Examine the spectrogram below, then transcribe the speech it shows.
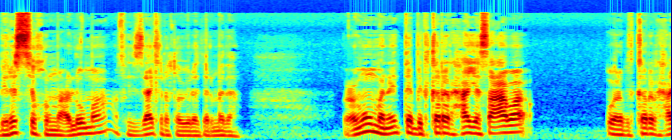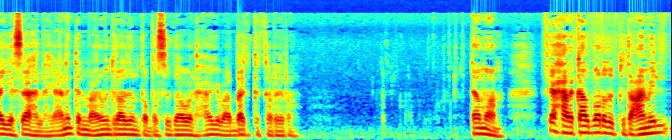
بيرسخوا المعلومة في الذاكرة طويلة المدى. عموما أنت بتكرر حاجة صعبة ولا بتكرر حاجة سهلة؟ يعني أنت المعلومة لازم تبسطها أول حاجة بعد ذاك تكررها. تمام. في حركات برضه بتتعمل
